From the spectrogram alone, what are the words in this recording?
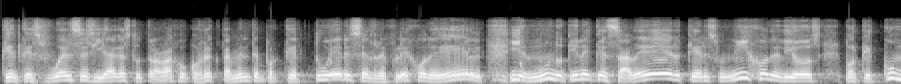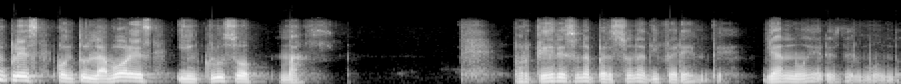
que te esfuerces y hagas tu trabajo correctamente porque tú eres el reflejo de Él y el mundo tiene que saber que eres un hijo de Dios porque cumples con tus labores incluso más. Porque eres una persona diferente, ya no eres del mundo.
